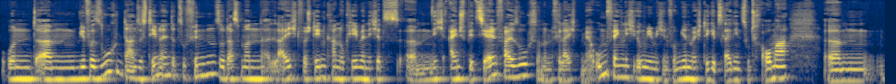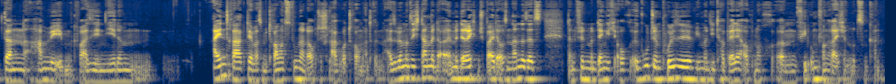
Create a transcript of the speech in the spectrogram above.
Und ähm, wir versuchen da ein System dahinter zu finden, so dass man leicht verstehen kann, okay, wenn ich jetzt ähm, nicht einen speziellen Fall suche, sondern vielleicht mehr umfänglich irgendwie mich informieren möchte, gibt es Leitlinien zu Trauma, ähm, dann haben wir eben quasi in jedem Eintrag, der was mit Trauma zu tun hat, auch das Schlagwort Trauma drin. Also wenn man sich damit äh, mit der rechten Spalte auseinandersetzt, dann findet man, denke ich, auch äh, gute Impulse, wie man die Tabelle auch noch ähm, viel umfangreicher nutzen kann.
